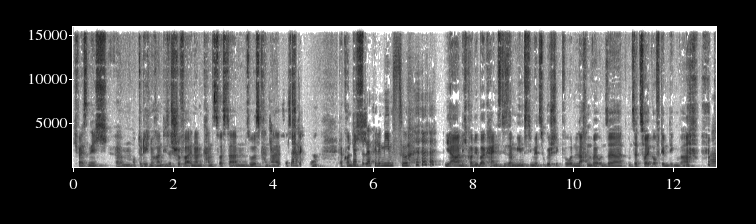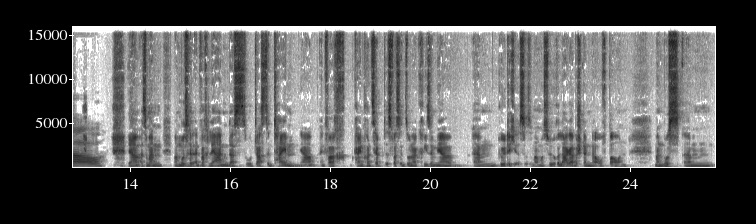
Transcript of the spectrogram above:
ich weiß nicht, ähm, ob du dich noch an dieses Schiff erinnern kannst, was da im Suezkanal feststeckt. Ja. Da konnte ich. sehr viele Memes zu. ja, und ich konnte über keins dieser Memes, die mir zugeschickt wurden, lachen, weil unser unser Zeug auf dem Ding war. Wow. ja, also man man muss halt einfach lernen, dass so just in time, ja, einfach kein Konzept ist, was in so einer Krise mehr ähm, gültig ist. Also man muss höhere Lagerbestände aufbauen. Man muss, ähm,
